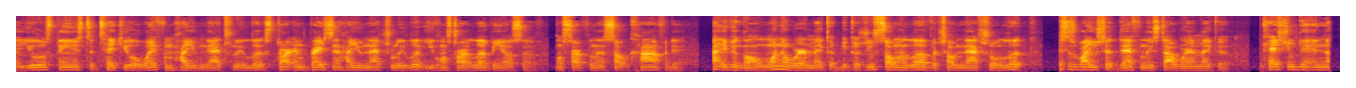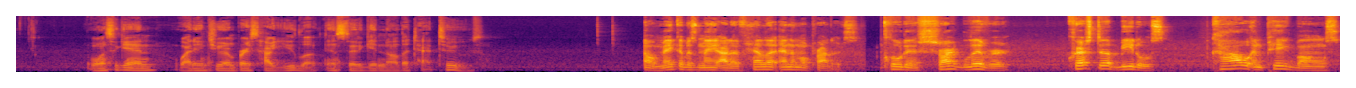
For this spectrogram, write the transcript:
use things to take you away from how you naturally look. Start embracing how you naturally look. You're gonna start loving yourself. You're gonna start feeling so confident. You're not even gonna wanna wear makeup because you're so in love with your natural look. This is why you should definitely stop wearing makeup. In case you didn't know. Once again, why didn't you embrace how you looked instead of getting all the tattoos? No, makeup is made out of hella animal products, including shark liver, crushed up beetles, cow and pig bones,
